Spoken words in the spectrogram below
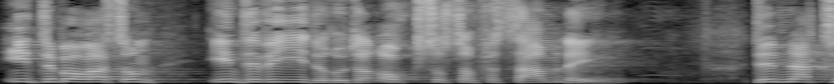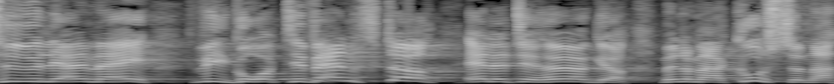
inte bara som individer utan också som församling. Det naturliga i mig vill gå till vänster eller till höger. Men de här kossorna,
